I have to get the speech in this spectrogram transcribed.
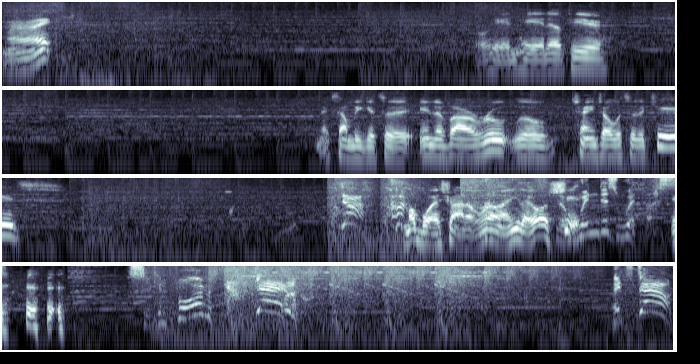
All right. Go ahead and head up here. Next time we get to the end of our route, we'll change over to the kids. My boy's trying to run. He's like, oh The shit. wind is with us. Second form. Yeah! It's down!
